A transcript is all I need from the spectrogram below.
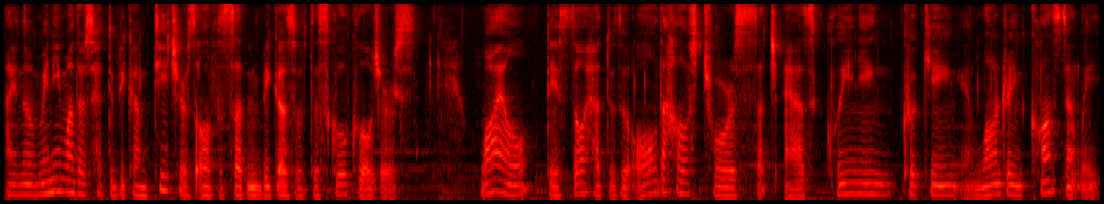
I know many mothers had to become teachers all of a sudden because of the school closures, while they still had to do all the house chores such as cleaning, cooking, and laundering constantly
